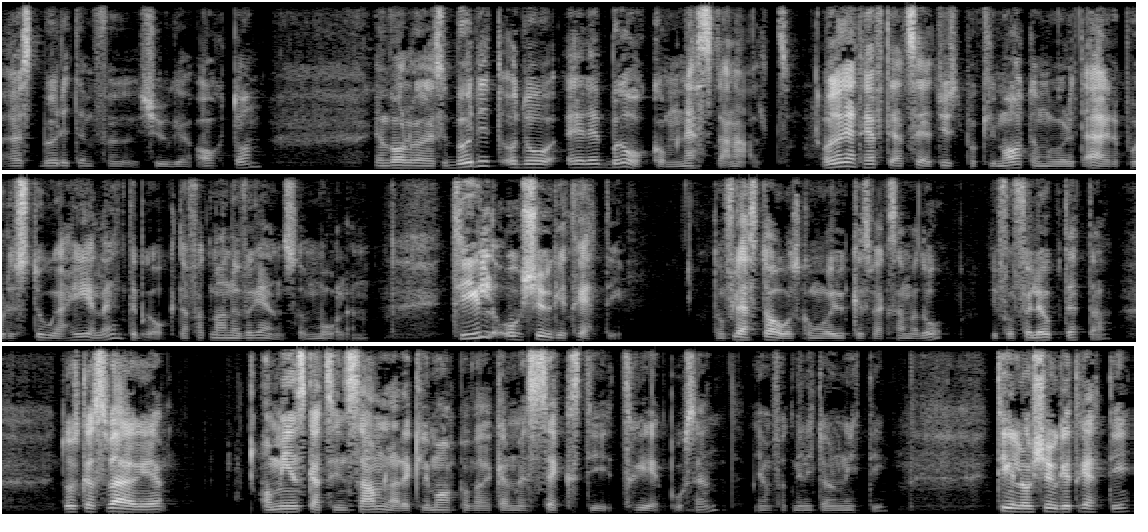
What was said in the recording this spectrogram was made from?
höstbudgeten för 2018. En valrörelsebudget och då är det bråk om nästan allt. Och det är rätt häftigt att säga att just på klimatområdet är det på det stora hela inte bråk därför att man är överens om målen. Till år 2030, de flesta av oss kommer att vara yrkesverksamma då, vi får följa upp detta, då ska Sverige ha minskat sin samlade klimatpåverkan med 63 procent jämfört med 1990. Till år 2030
